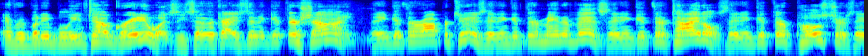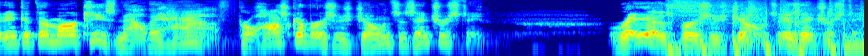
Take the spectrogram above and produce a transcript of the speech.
Everybody believed how great he was. These other guys didn't get their shine. They didn't get their opportunities. They didn't get their main events. They didn't get their titles. They didn't get their posters. They didn't get their marquees. Now they have. Prochazka versus Jones is interesting. Reyes versus Jones is interesting.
